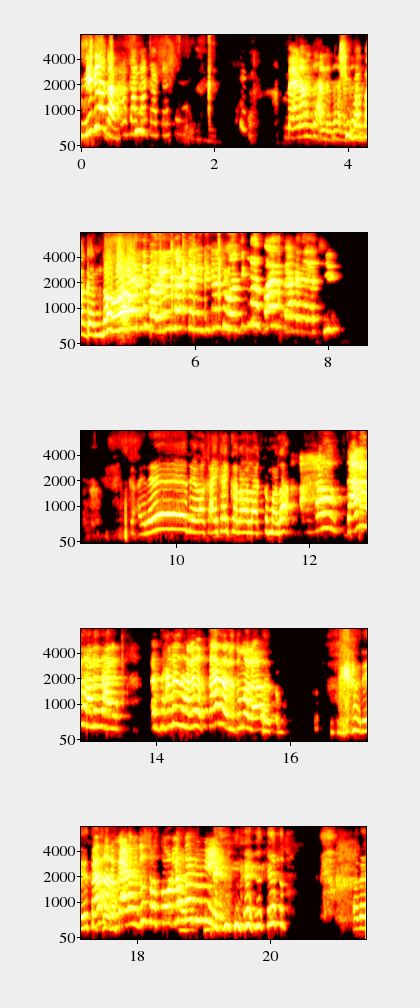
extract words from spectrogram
निघला का मॅडम झालं झालं. बाबा गंध. बाहेरने भरलेलं जास्त नाही, तिकडे ठेवा, तिकडे बाहेर टाका त्याला, छी. काय रे देवा काय काय करावं लागतं मला? हळू झालं झालं झालं. झालं झालं. काय झालं तुम्हाला? अरे ते काय झालं? मॅडम दुसरं तोडलं काय तुम्ही? अरे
